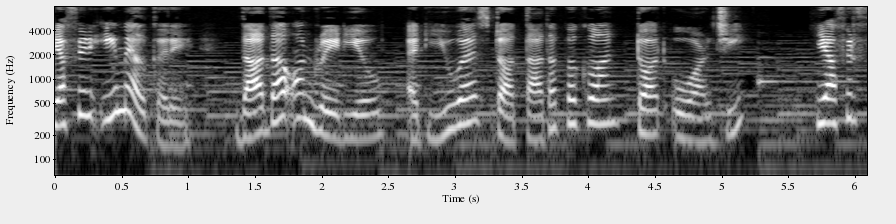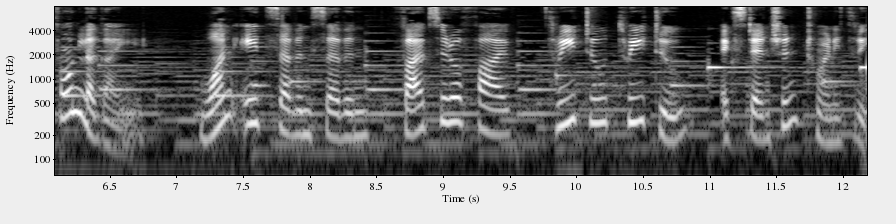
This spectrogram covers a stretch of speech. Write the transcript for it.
या फिर ईमेल करें Dada on radio at U S dot Dada Bhagwan dot ओ आर जी या फिर फ़ोन लगाइए one eight seven seven five zero five three two three two extension twenty three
